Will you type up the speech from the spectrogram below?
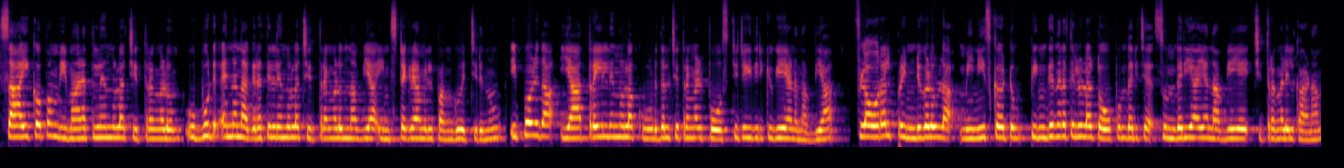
സായിക്കൊപ്പം വിമാനത്തിൽ നിന്നുള്ള ചിത്രങ്ങളും ഉബുഡ് എന്ന നഗരത്തിൽ നിന്നുള്ള ചിത്രങ്ങളും നവ്യ ഇൻസ്റ്റഗ്രാമിൽ പങ്കുവച്ചിരുന്നു. ഇപ്പോഴിതാ യാത്രയിൽ നിന്നുള്ള കൂടുതൽ ചിത്രങ്ങൾ പോസ്റ്റ് ചെയ്തിരിക്കുകയാണ് നവ്യ. ഫ്ലോറൽ പ്രിന്റുകളുള്ള മിനി സ്കേർട്ടും പിങ്ക് നിറത്തിലുള്ള ടോപ്പും ധരിച്ച് സുന്ദരിയായ നവ്യയെ ചിത്രങ്ങളിൽ കാണാം.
